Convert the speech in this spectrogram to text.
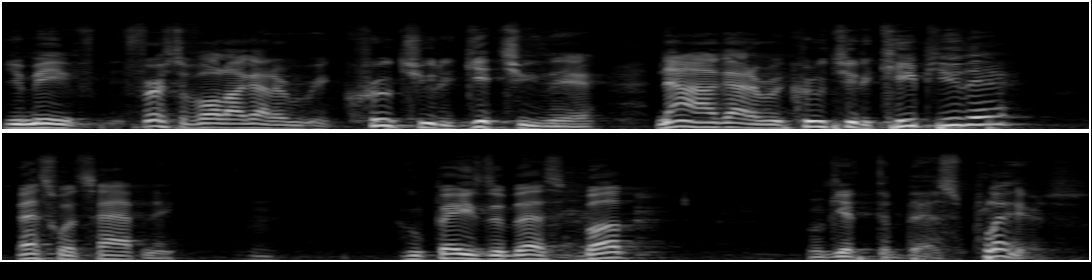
you mean first of all, I got to recruit you to get you there, now I got to recruit you to keep you there. That's what's happening. Who pays the best buck will get the best players.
